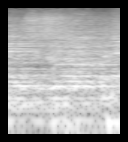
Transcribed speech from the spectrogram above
Mr.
